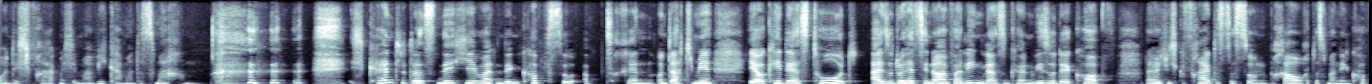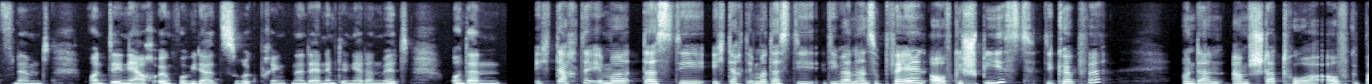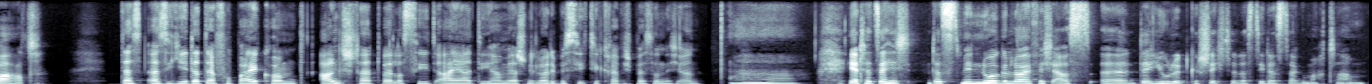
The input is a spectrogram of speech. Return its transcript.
Und ich frage mich immer, wie kann man das machen? ich könnte das nicht jemanden den Kopf so abtrennen und dachte mir, ja, okay, der ist tot. Also du hättest ihn auch einfach liegen lassen können. Wieso der Kopf? Da habe ich mich gefragt, dass das so ein Brauch, dass man den Kopf nimmt und den ja auch irgendwo wieder zurückbringt. Ne? Der nimmt den ja dann mit und dann. Ich dachte immer, dass die, ich dachte immer, dass die, die werden an so Pfählen aufgespießt, die Köpfe und dann am Stadttor aufgebahrt, dass also jeder, der vorbeikommt, Angst hat, weil er sieht, ah ja, die haben ja schon die Leute besiegt, hier greife ich besser nicht an. Ah. Ja, tatsächlich, das ist mir nur geläufig aus äh, der Judith-Geschichte, dass die das da gemacht haben.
